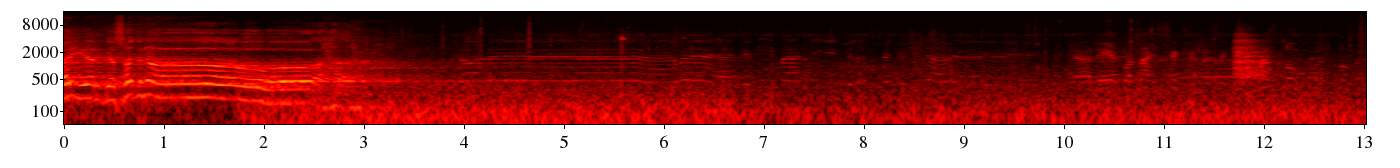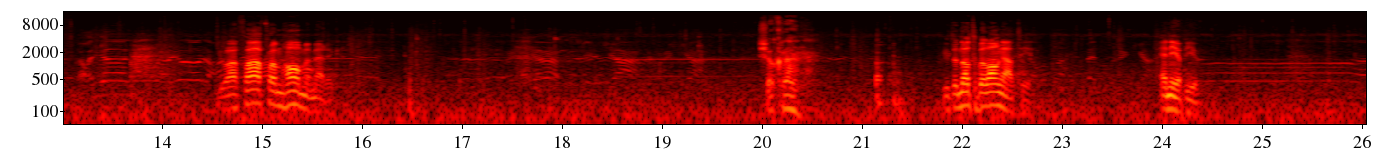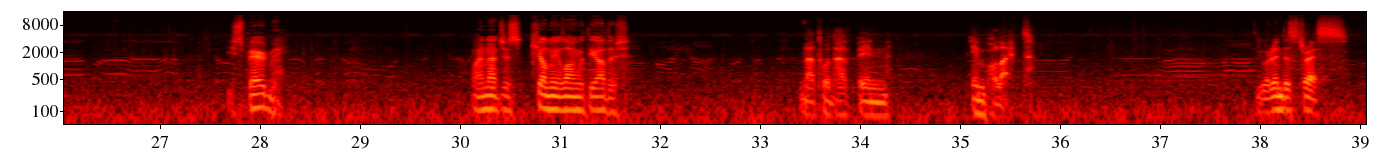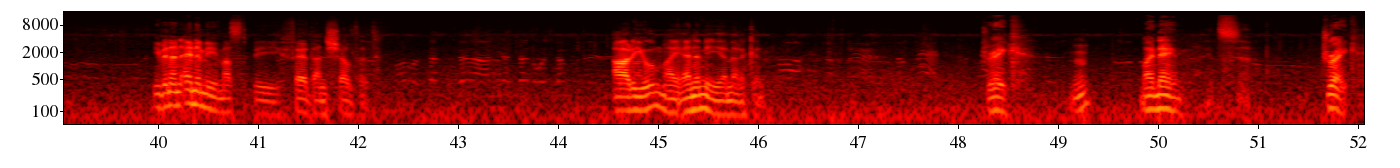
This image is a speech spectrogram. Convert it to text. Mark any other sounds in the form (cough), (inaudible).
خير قصدنا You are far from home, American. Shukran. You do not belong out here. Any of you. You spared me. Why not just kill me along with the others? That would have been impolite. You are in distress. Even an enemy must be fed and sheltered. Are you my enemy, American? Drake. Hmm? My name. It's, uh, Drake.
